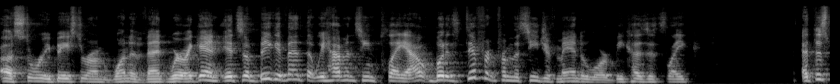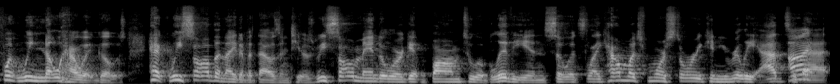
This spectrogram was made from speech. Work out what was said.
a story based around one event where again it's a big event that we haven't seen play out but it's different from the siege of mandalore because it's like at this point we know how it goes. Heck we saw the night of a thousand tears. We saw mandalore get bombed to oblivion. So it's like how much more story can you really add to I, that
